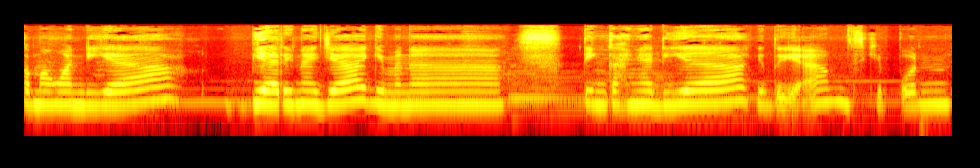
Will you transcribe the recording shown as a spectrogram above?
kemauan dia biarin aja gimana tingkahnya dia gitu ya. Meskipun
